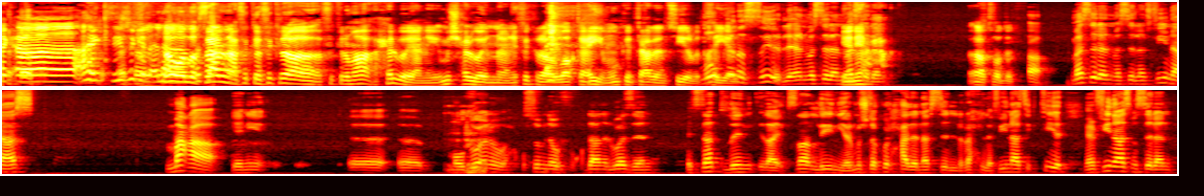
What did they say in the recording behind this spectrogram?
لك آه هاي كثير شكل لا والله بس فعلا على فكرة فكرة فكرة ما حلوة يعني مش حلوة إنه يعني فكرة واقعية. ممكن فعلا تصير ممكن بتخيل تصير لأن مثلا يعني مثلا ح- آه تفضل. آه مثلا مثلا في ناس مع يعني موضوع إنه سمنه وفقدان الوزن it's not like it's not linear مش لكل حدا نفس الرحلة في ناس كتير يعني في ناس مثلا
